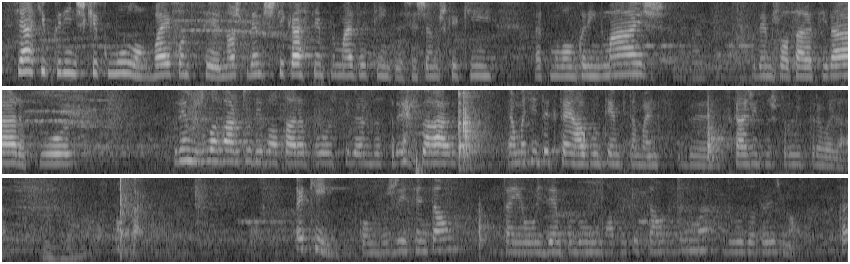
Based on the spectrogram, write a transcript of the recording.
Se há aqui bocadinhos que acumulam, vai acontecer, nós podemos esticar sempre mais a tinta. Se achamos que aqui acumulou um bocadinho demais, podemos voltar a tirar, a pôr. Podemos lavar tudo e voltar a pôr se estivermos a estressar. É uma tinta que tem algum tempo também de, de, de secagem que nos permite trabalhar. Uhum. Ok. Aqui, como vos disse então, tem um exemplo de uma aplicação de uma, duas ou três mãos. Ok?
